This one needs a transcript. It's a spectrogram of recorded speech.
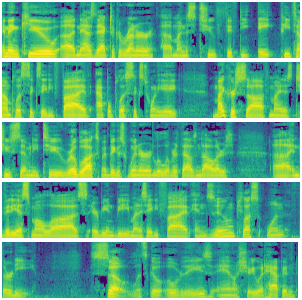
MNQ uh, Nasdaq took a runner uh, minus 258, Piton plus 685, Apple plus 628, Microsoft minus 272, Roblox my biggest winner, a little over thousand dollars. Uh, Nvidia small loss, Airbnb minus 85, and Zoom plus 130. So let's go over these and I'll show you what happened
